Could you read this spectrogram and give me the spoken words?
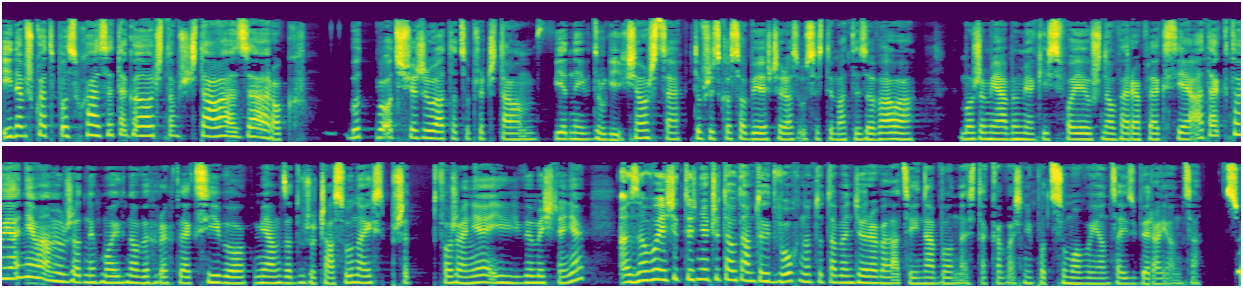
I na przykład posłuchała sobie tego, czy tam przeczytała za rok bo odświeżyła to, co przeczytałam w jednej i w drugiej książce. To wszystko sobie jeszcze raz usystematyzowała. Może miałabym jakieś swoje już nowe refleksje, a tak to ja nie mam już żadnych moich nowych refleksji, bo miałam za dużo czasu na ich przetworzenie i wymyślenie. A znowu, jeśli ktoś nie czytał tamtych dwóch, no to ta będzie rewelacyjna, bo ona jest taka właśnie podsumowująca i zbierająca. Są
